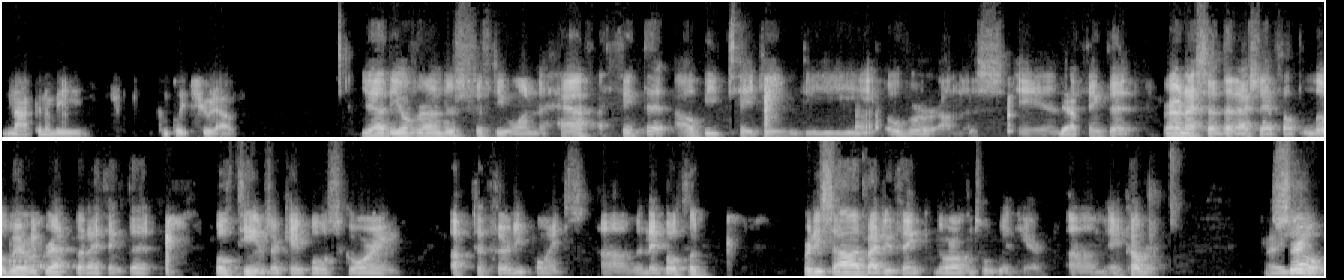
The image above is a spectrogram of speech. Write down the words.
not going to be complete shootout. Yeah, the over under is 51 and a half. I think that I'll be taking the over on this. And yep. I think that right when I said that, actually, I felt a little bit of regret, but I think that both teams are capable of scoring up to 30 points. Um, and they both look pretty solid, but I do think New Orleans will win here um, and cover. So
